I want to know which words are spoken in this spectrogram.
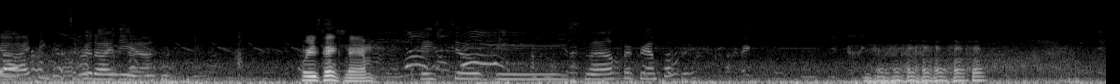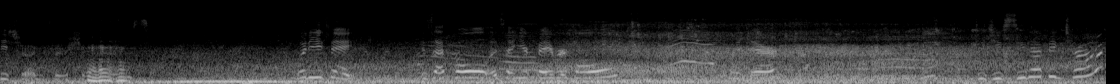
Yeah, I think that's a good idea. What do you think, ma'am? Hey, be smile for Grandpa. She shrugs her shoulders. What do you think? Is that hole, is that your favorite hole? Right there? Did you see that big truck?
